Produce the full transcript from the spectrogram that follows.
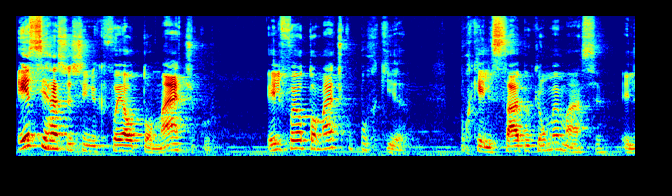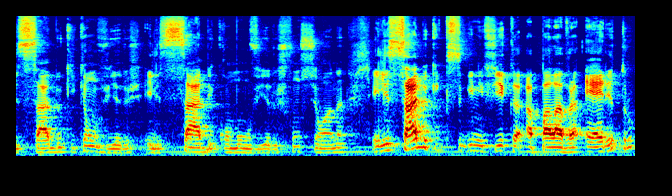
esse raciocínio que foi automático, ele foi automático por quê? Porque ele sabe o que é uma hemácia, ele sabe o que é um vírus, ele sabe como um vírus funciona, ele sabe o que significa a palavra éritro.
